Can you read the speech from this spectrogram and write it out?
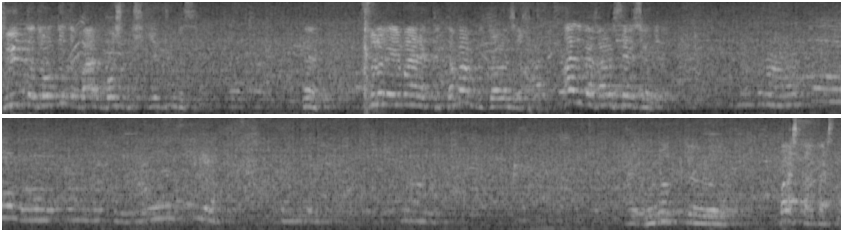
Suyun da doldu da bari boşmuş girdirmesin. Evet, evet. Sulu'ya emanet ettik tamam mı? Dolacak. Hadi bakalım sen söyle. Ay unuttum. Baştan baştan.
